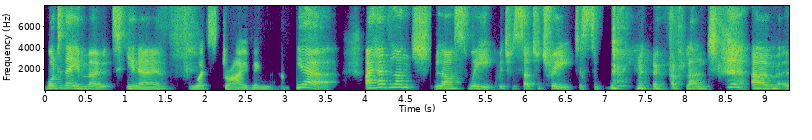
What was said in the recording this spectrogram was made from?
what do they emote you know? What's driving them? Yeah I had lunch last week, which was such a treat just to you know, have lunch. Um, a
